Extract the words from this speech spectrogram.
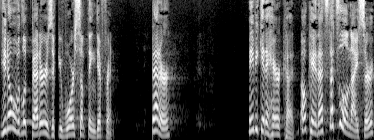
You know what would look better is if you wore something different. Better. Maybe get a haircut. Okay, that's that's a little nicer.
